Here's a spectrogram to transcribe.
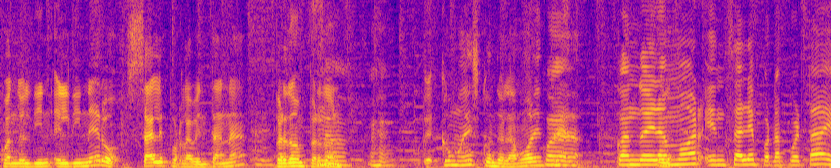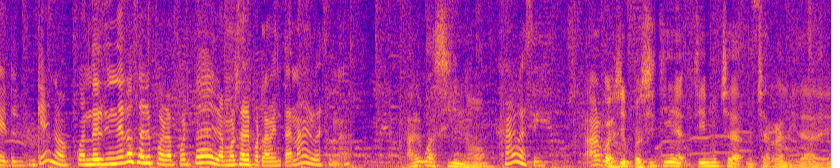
cuando el, din- el dinero sale por la ventana, perdón, perdón, No. Eh, ¿cómo es cuando el amor entra? Cuando, cuando el amor en- sale por la puerta, el. ¿Qué no? Cuando el dinero sale por la puerta, el amor sale por la ventana, algo así, ¿no? Algo así, ¿no? Algo así. Algo así, pues sí tiene, tiene mucha, mucha realidad, ¿eh?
